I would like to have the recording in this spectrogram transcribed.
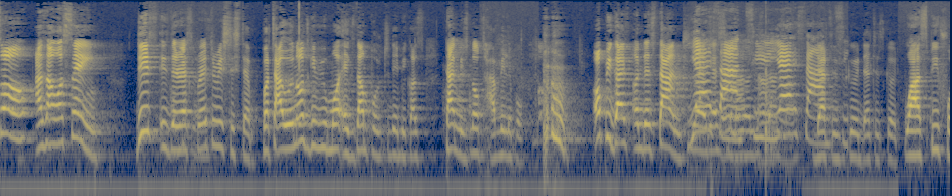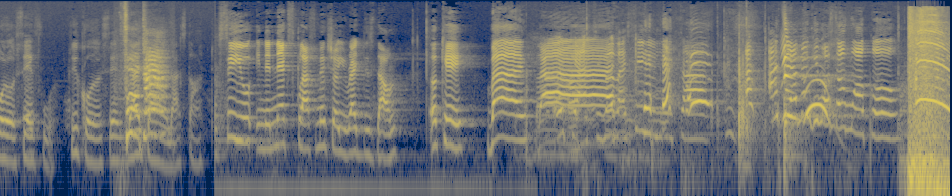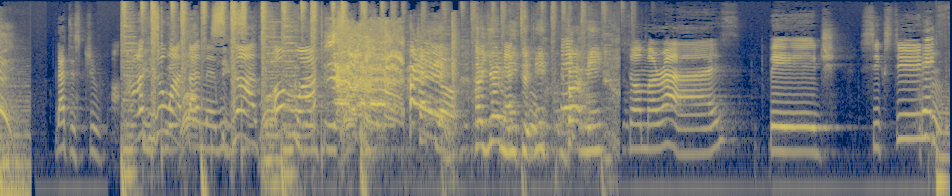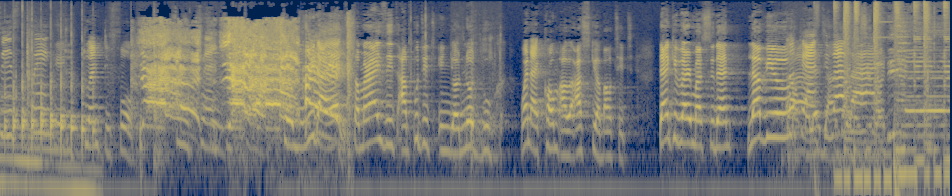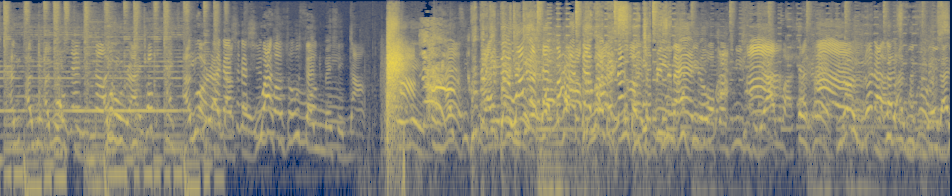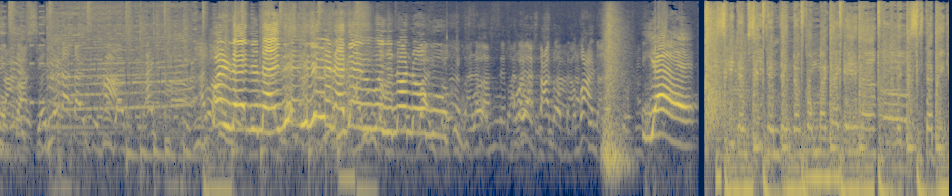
So, as I was saying, this is the respiratory system, but I will not give you more example today because time is not available. Hope you guys understand. Yes, you auntie. understand. Yes, auntie. is good. That is good. Well, speak for yourself. oh. Speak for yourself. Funke! Guys, I understand. See you in the next class. Make sure you write this down. Okay. Bye. Bye. Okay, auntie. Bye bye. See you later. Ah, auntie, I don't give us some work. Oh. That is true. And you don't want assignment. We do not have homework. Oh, check your ayé mi tèmi bá mi. summarize page 16 Page 16. to 24. So you read ahead, summarize it, and put it in your notebook. When I come, I will ask you about it. Thank you very much, student. Love you. Okay, auntie. Bye bye. Are you, are you, are you okay? Send me Are you number. alright? Talk to Are you alright? I said I should Who asked do you to who also send you work. message now? What did I do now? Is it, is it when I say people you don't know book? Yeah. See them, see them, then don't come back again. Uh. Make the sister big, you get one.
